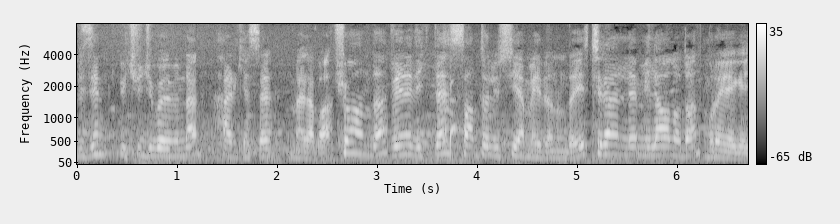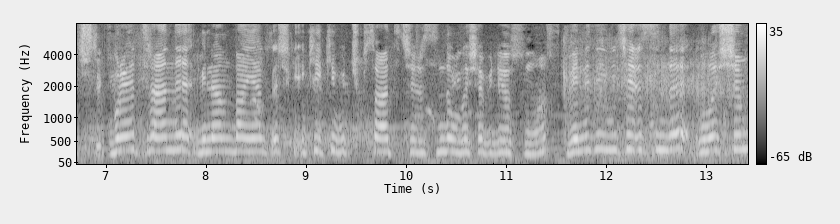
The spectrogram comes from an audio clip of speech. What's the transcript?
bizim 3. bölümünden herkese merhaba. Şu anda Venedik'te Santa Lucia meydanındayız. Trenle Milano'dan buraya geçtik. Buraya trenle Milano'dan yaklaşık 2-2,5 saat içerisinde ulaşabiliyorsunuz. Venedik'in içerisinde ulaşım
